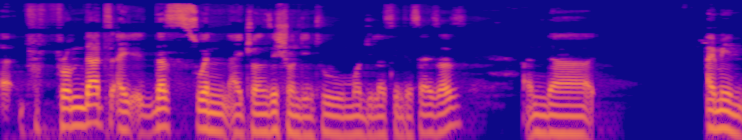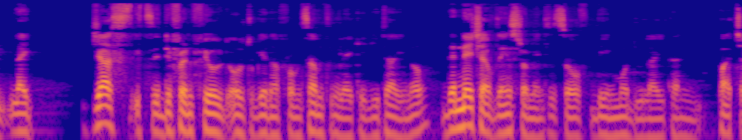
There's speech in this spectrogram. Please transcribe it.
uh, f- from that, I that's when I transitioned into modular synthesizers, and uh, I mean, like, just it's a different field altogether from something like a guitar. You know, the nature of the instrument itself being modular, you can patch.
